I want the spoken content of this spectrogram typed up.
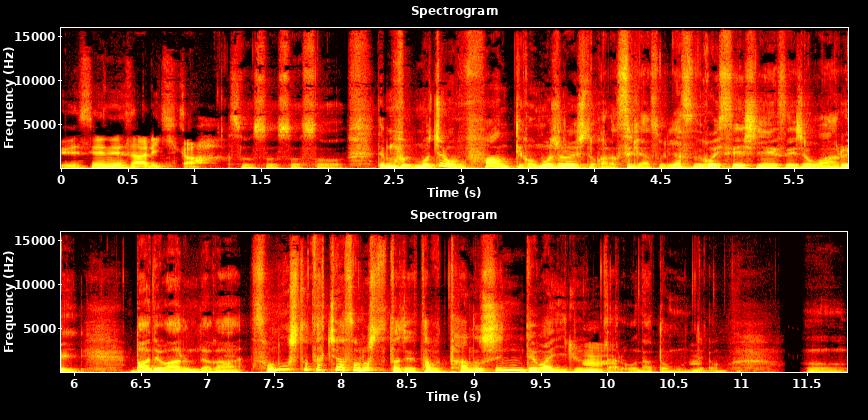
SNS ありきか。そうそうそうそう。でも、もちろんファンっていうか面白い人からすりゃ、そりゃすごい精神衛生上悪い場ではあるんだが、その人たちはその人たちで多分楽しんではいるんだろうなと思うんだよ。うん。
